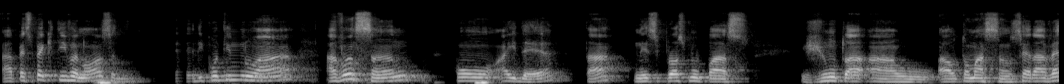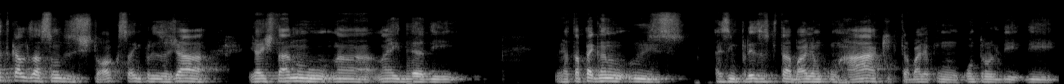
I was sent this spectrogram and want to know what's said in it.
a perspectiva nossa é de continuar avançando com a ideia tá? Nesse próximo passo, junto à automação, será a verticalização dos estoques. A empresa já, já está no, na, na ideia de. Já está pegando os, as empresas que trabalham com hack, que trabalham com controle de, de,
